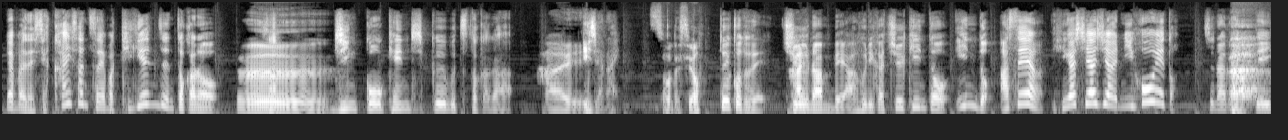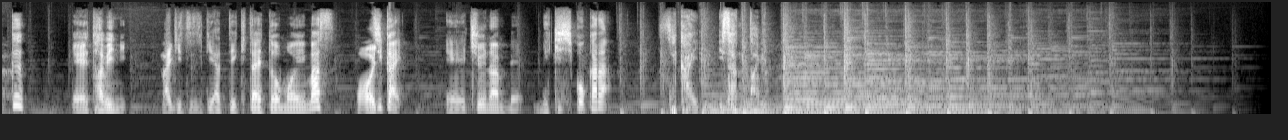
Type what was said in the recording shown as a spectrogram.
やっぱね、世界遺産ってさ、やっぱ紀元前とかのうん。人工建築物とかがはい。いいじゃない？そうですよ。ということで、中南米、アフリカ、中近東、インド、ASEAN、東アジア、日本へとつながっていく、えー旅に引き続きやっていきたいと思います。はい次。回、えー中南米、メキシコから世界遺産の旅。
